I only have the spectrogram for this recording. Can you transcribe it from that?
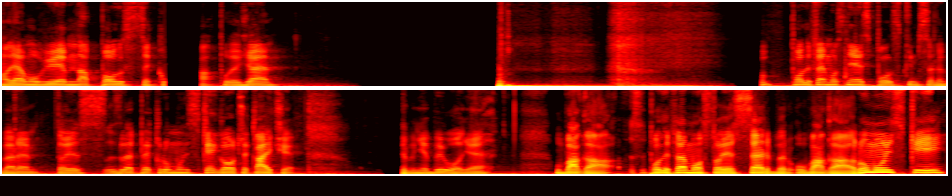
Ale ja mówiłem na Polsce, kurwa. Powiedziałem. Polyphemus nie jest polskim serwerem. To jest zlepek rumuńskiego. Czekajcie. Żeby nie było, nie? Uwaga, Polyphemos to jest serwer, uwaga, rumuński.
